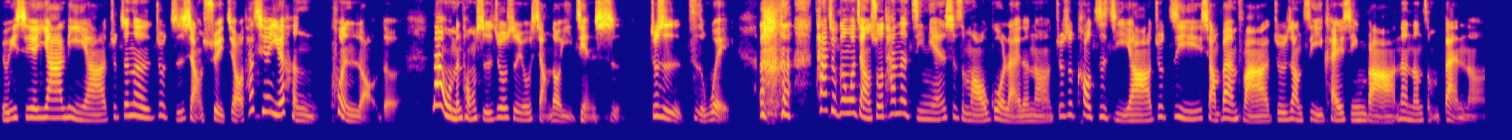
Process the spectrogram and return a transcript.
有一些压力啊，就真的就只想睡觉。他其实也很困扰的。那我们同时就是有想到一件事，就是自慰。他就跟我讲说，他那几年是怎么熬过来的呢？就是靠自己呀，就自己想办法，就是让自己开心吧。那能怎么办呢？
